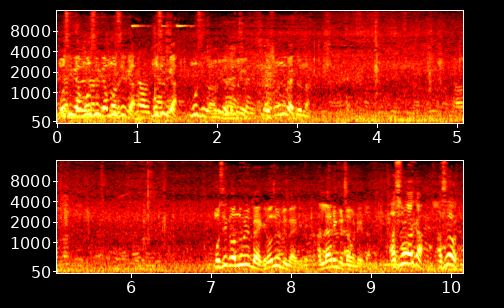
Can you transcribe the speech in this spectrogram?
Música, música, música, música, música, música. Es ഒന്ന് ബാക്കിൽ മുസിക് ഒന്നുകൂടി ബാക്കിൽ ഒന്നുകൂടി ബാക്കിൽ എല്ലാരും കിട്ടാൻ വേണ്ടിയില്ല അശോക അശോക്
